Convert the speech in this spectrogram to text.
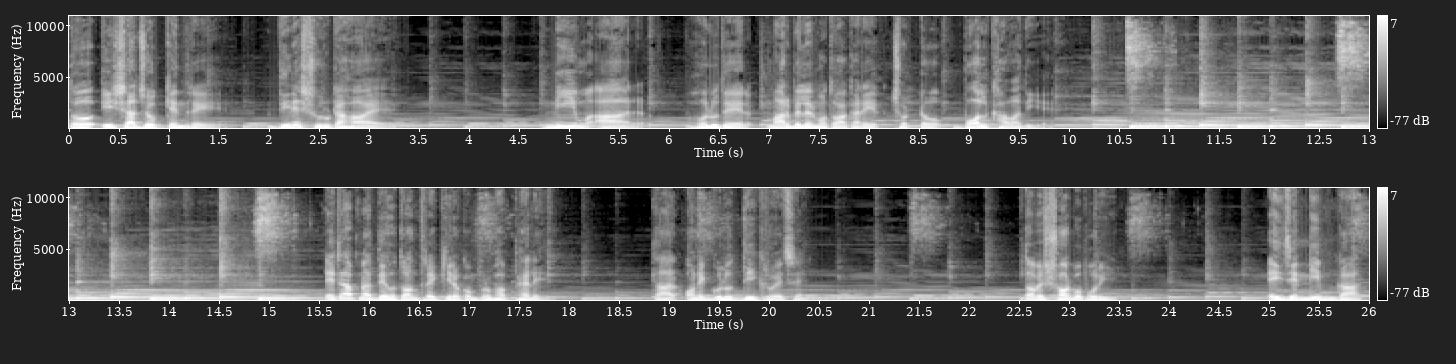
তো ঈশা যোগ কেন্দ্রে দিনের শুরুটা হয়। নিম আর হলুদের মার্বেলের মতো আকারের ছোট্ট বল খাওয়া দিয়ে। এটা আপনার দেহতন্ত্রে কীরকম প্রভাব ফেলে, তার অনেকগুলো দিক রয়েছে। তবে সর্বোপরি, এই যে নিম গাছ,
